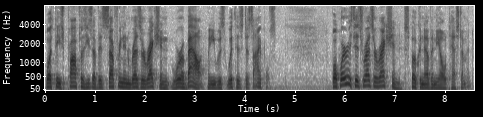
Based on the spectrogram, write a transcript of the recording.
what these prophecies of his suffering and resurrection were about when he was with his disciples. Well, where is his resurrection spoken of in the Old Testament?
